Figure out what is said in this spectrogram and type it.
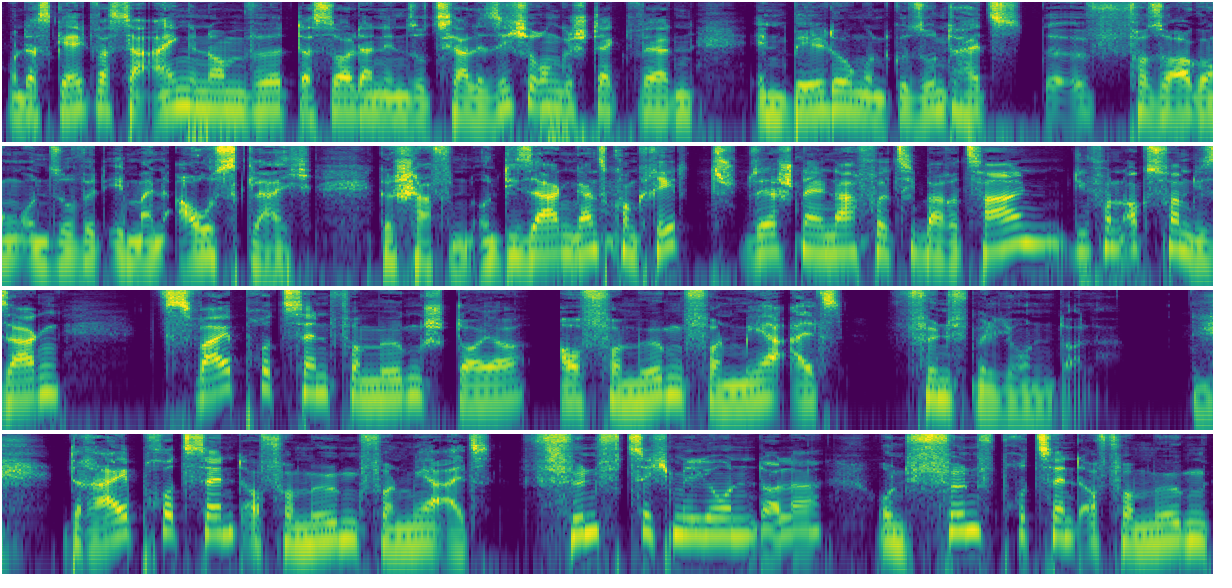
und das Geld, was da eingenommen wird, das soll dann in soziale Sicherung gesteckt werden, in Bildung und Gesundheitsversorgung und so wird eben ein Ausgleich geschaffen. Und die sagen ganz konkret, sehr schnell nachvollziehbare Zahlen, die von Oxfam, die sagen 2% Vermögensteuer auf Vermögen von mehr als 5 Millionen Dollar. 3% auf Vermögen von mehr als 50 Millionen Dollar und 5% auf Vermögen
